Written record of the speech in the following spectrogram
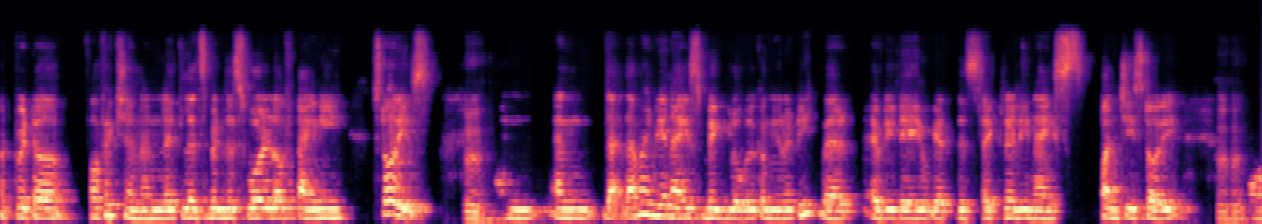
a Twitter for fiction, and let let's build this world of tiny stories Hmm. and, and that, that might be a nice big global community where every day you get this like really nice punchy story Mhm. uh,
